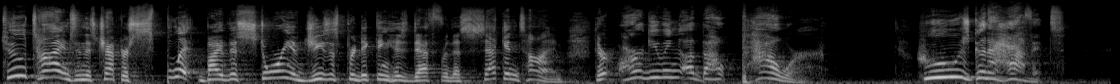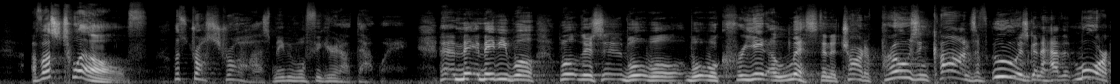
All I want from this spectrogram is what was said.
two times in this chapter, split by this story of Jesus predicting his death for the second time, they're arguing about power. Who's going to have it? Of us 12, let's draw straws. Maybe we'll figure it out that way. Uh, maybe we'll, we'll, we'll, we'll, we'll, create a list and a chart of pros and cons of who is going to have it more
